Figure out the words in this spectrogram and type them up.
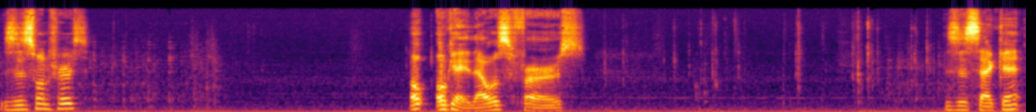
Is this one first? Oh, okay, that was first. Is this second?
